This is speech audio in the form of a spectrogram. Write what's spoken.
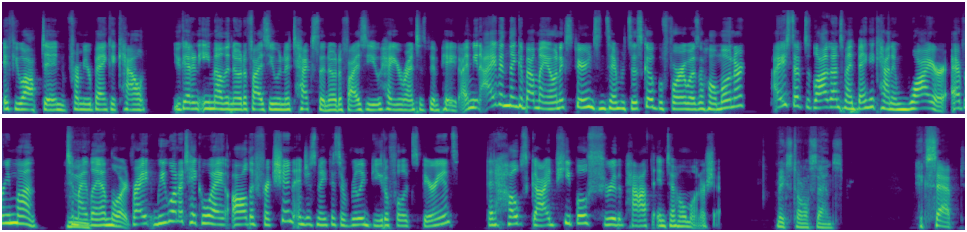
if you opt in from your bank account. You get an email that notifies you and a text that notifies you, hey, your rent has been paid. I mean, I even think about my own experience in San Francisco before I was a homeowner. I used to have to log onto my bank account and wire every month to my Mm. landlord, right? We want to take away all the friction and just make this a really beautiful experience that helps guide people through the path into homeownership. Makes total sense. Except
